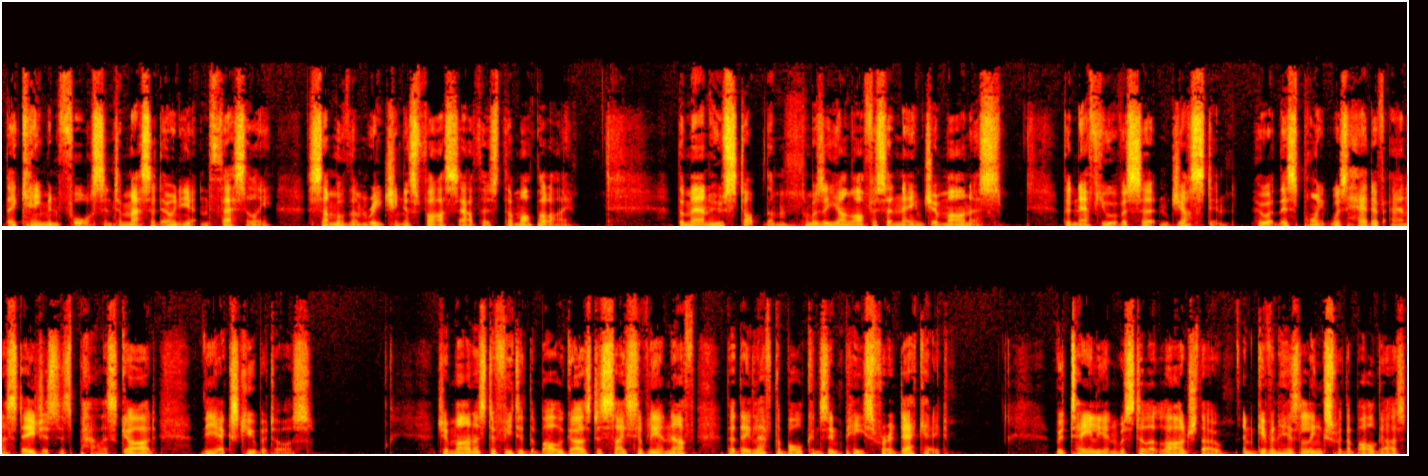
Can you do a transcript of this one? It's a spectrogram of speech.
They came in force into Macedonia and Thessaly, some of them reaching as far south as Thermopylae. The man who stopped them was a young officer named Germanus, the nephew of a certain Justin, who at this point was head of Anastasius's palace guard, the Excubitors. Germanus defeated the Bulgars decisively enough that they left the Balkans in peace for a decade. Vitalian was still at large, though, and given his links with the Bulgars,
